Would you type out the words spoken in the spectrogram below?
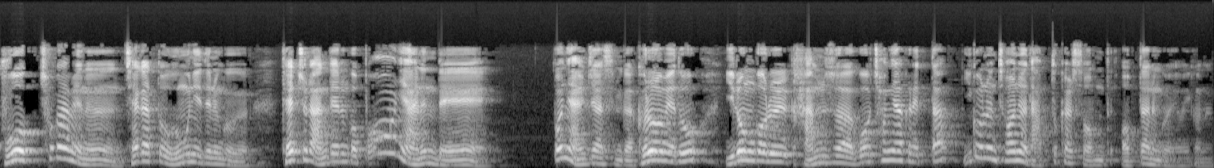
9억 초과면은 제가 또 의문이 드는 거예요. 대출 안 되는 거 뻔히 아는데, 뻔히 알지 않습니까? 그럼에도 이런 거를 감수하고 청약을 했다? 이거는 전혀 납득할 수 없, 없다는 거예요, 이거는.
